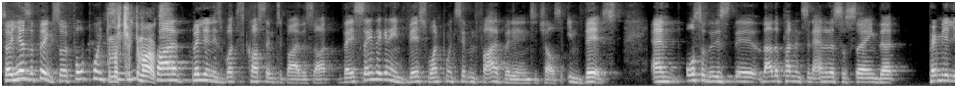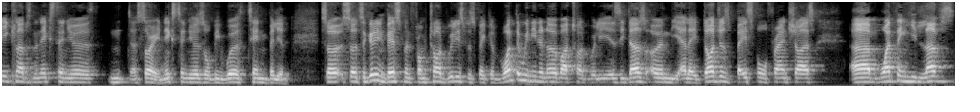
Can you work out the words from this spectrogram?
So here's the thing. So 4.25 billion is what's cost them to buy this out. They're saying they're going to invest 1.75 billion into Chelsea. Invest. And also there's the, the other pundits and analysts are saying that Premier League clubs in the next 10 years, sorry, next 10 years will be worth 10 billion. So, so it's a good investment from Todd Boehly's perspective. One thing we need to know about Todd Boehly is he does own the LA Dodgers baseball franchise. Um, one thing he loves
